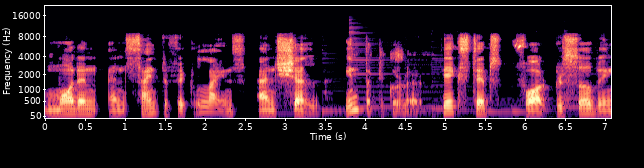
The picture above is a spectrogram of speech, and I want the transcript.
modern and scientific lines, and shall, in particular, take steps for preserving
